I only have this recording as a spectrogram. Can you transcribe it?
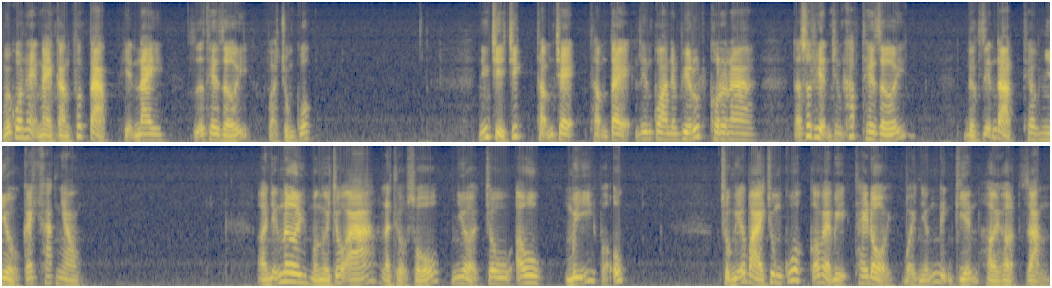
mối quan hệ ngày càng phức tạp hiện nay giữa thế giới và Trung Quốc. Những chỉ trích thậm trệ, thậm tệ liên quan đến virus corona đã xuất hiện trên khắp thế giới, được diễn đạt theo nhiều cách khác nhau. Ở những nơi mà người châu Á là thiểu số như ở châu Âu, Mỹ và Úc. Chủ nghĩa bài Trung Quốc có vẻ bị thay đổi bởi những định kiến hời hợt rằng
